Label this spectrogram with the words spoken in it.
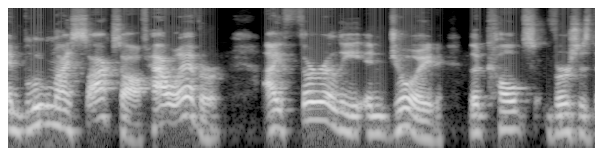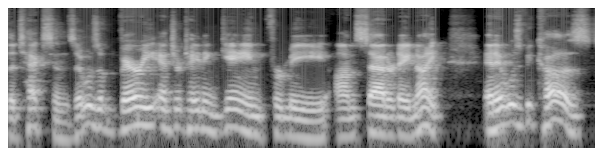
and blew my socks off. However, I thoroughly enjoyed the Colts versus the Texans. It was a very entertaining game for me on Saturday night. And it was because,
